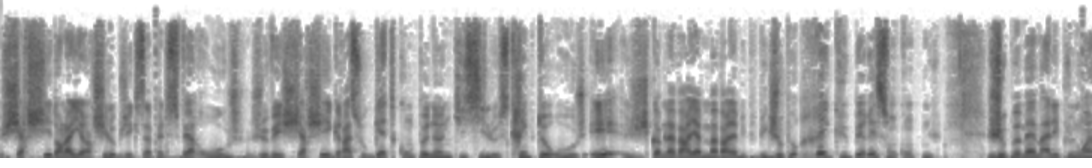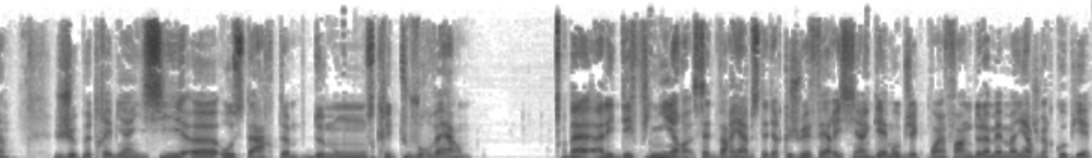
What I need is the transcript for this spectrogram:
chercher dans la hiérarchie l'objet qui s'appelle sphère rouge. Je vais chercher grâce au getComponent ici le script rouge et comme la variable ma variable est publique, je peux récupérer son contenu. Je peux même aller plus loin. Je peux très bien ici euh, au start de mon script toujours vert bah, aller définir cette variable. C'est-à-dire que je vais faire ici un GameObject.find de la même manière, je vais recopier.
